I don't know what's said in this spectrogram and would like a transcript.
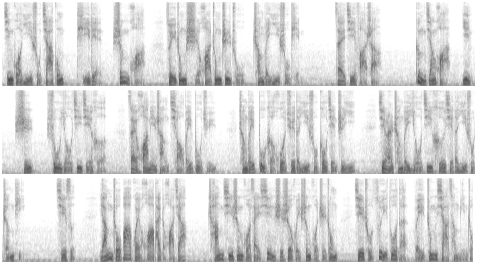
经过艺术加工、提炼、升华，最终使画中之主成为艺术品。在技法上，更将画、印、诗、书有机结合，在画面上巧为布局。成为不可或缺的艺术构建之一，进而成为有机和谐的艺术整体。其次，扬州八怪画派的画家长期生活在现实社会生活之中，接触最多的为中下层民众。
